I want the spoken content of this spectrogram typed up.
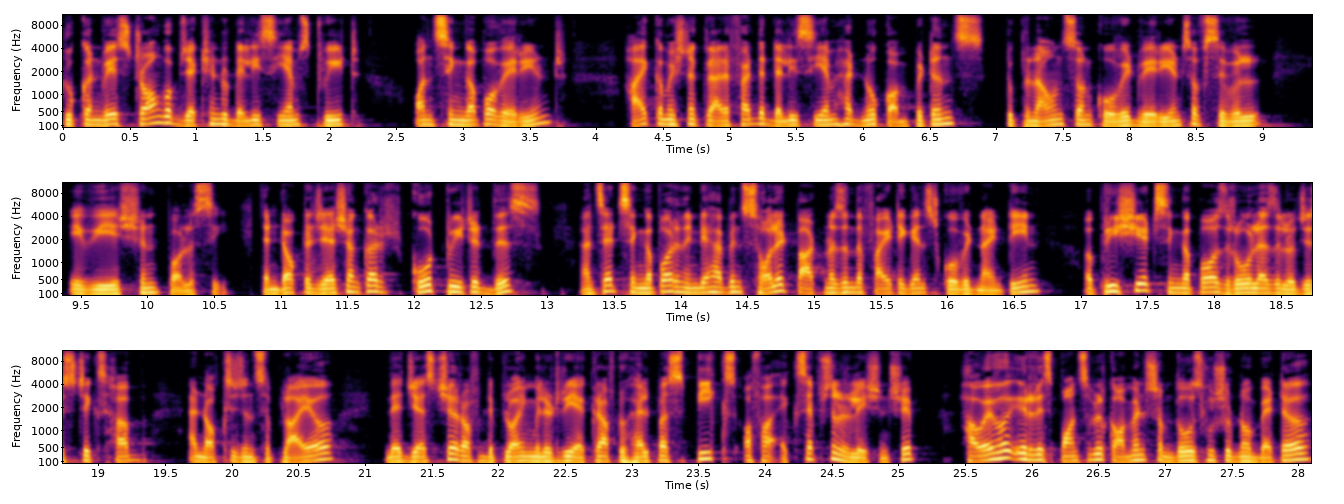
to convey strong objection to Delhi C M's tweet on Singapore variant high commissioner clarified the Delhi C M had no competence to pronounce on COVID variants of civil aviation policy. Then Dr. Jaishankar quote tweeted this and said Singapore and India have been solid partners in the fight against COVID 19, appreciate Singapore's role as a logistics hub and oxygen supplier. Their gesture of deploying military aircraft to help us speaks of our exceptional relationship. However, irresponsible comments from those who should know better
